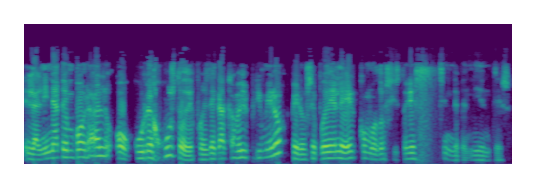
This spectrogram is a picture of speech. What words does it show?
la línea temporal ocurre justo después de que acabe el primero, pero se puede leer como dos historias independientes.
